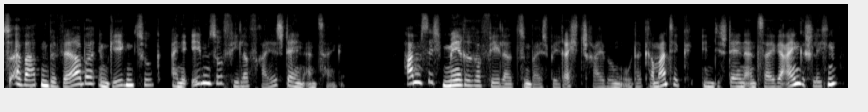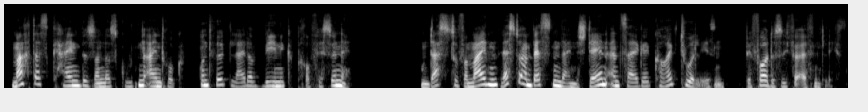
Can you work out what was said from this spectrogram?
so erwarten Bewerber im Gegenzug eine ebenso fehlerfreie Stellenanzeige. Haben sich mehrere Fehler, zum Beispiel Rechtschreibung oder Grammatik, in die Stellenanzeige eingeschlichen, macht das keinen besonders guten Eindruck und wirkt leider wenig professionell. Um das zu vermeiden, lässt du am besten deine Stellenanzeige Korrektur lesen, bevor du sie veröffentlichst.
